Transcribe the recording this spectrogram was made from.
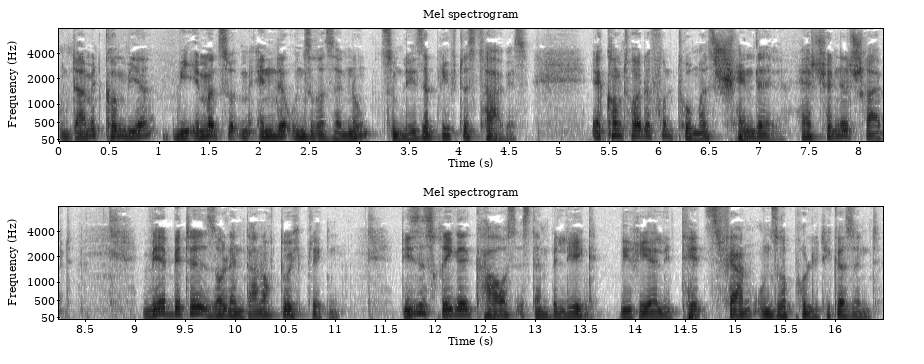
Und damit kommen wir, wie immer, zum Ende unserer Sendung zum Leserbrief des Tages. Er kommt heute von Thomas Schendel. Herr Schendel schreibt, Wer bitte soll denn da noch durchblicken? Dieses Regelchaos ist ein Beleg, wie realitätsfern unsere Politiker sind.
